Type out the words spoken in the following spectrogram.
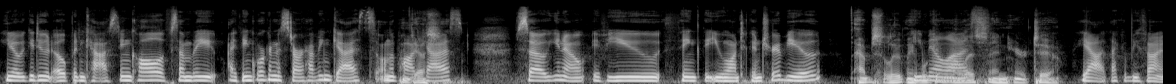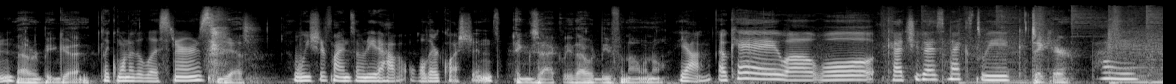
you know, we could do an open casting call. If somebody, I think we're going to start having guests on the podcast. So, you know, if you think that you want to contribute, Absolutely. Email we'll get us. Melissa in here too. yeah, that could be fun. That would be good. Like one of the listeners. Yes, we should find somebody to have all their questions. exactly. That would be phenomenal. Yeah. Okay. Well, we'll catch you guys next week. Take care. Bye.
